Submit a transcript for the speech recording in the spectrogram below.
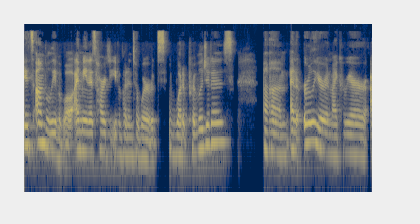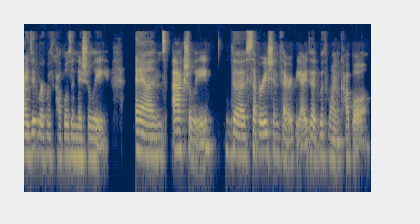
it's unbelievable. I mean, it's hard to even put into words what a privilege it is. Um, and earlier in my career, I did work with couples initially. And actually, the separation therapy I did with one couple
